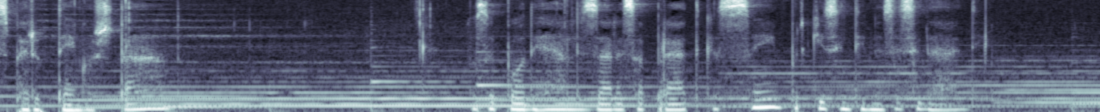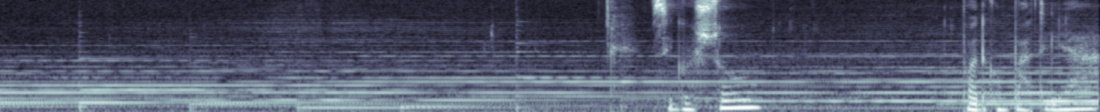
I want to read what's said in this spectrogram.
Espero que tenha gostado. Você pode realizar essa prática sempre que sentir necessidade. Se gostou, pode compartilhar,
